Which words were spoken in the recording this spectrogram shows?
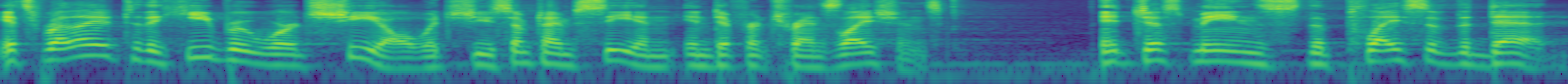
It's related to the Hebrew word Sheol, which you sometimes see in, in different translations. It just means the place of the dead,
